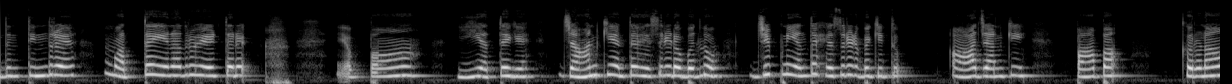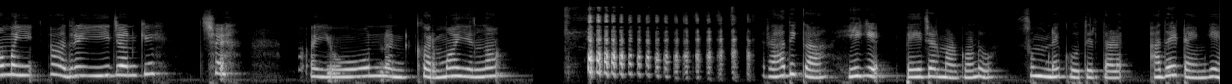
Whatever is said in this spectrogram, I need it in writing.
ಇದನ್ನು ತಿಂದರೆ ಮತ್ತೆ ಏನಾದರೂ ಹೇಳ್ತಾರೆ. ಯಪ್ಪ, ಈ ಅತ್ತೆಗೆ ಜಾನಕಿ ಅಂತ ಹೆಸರಿಡೋ ಬದಲು ಜಿಪ್ನಿ ಅಂತ ಹೆಸರಿಡಬೇಕಿತ್ತು. ಆ ಜಾನಕಿ ಪಾಪ, ಕರುಣಾಮಯಿ. ಆದರೆ ಈ ಜಾನಕಿ, ಛೆ, ಅಯ್ಯೋ ನನ್ನ ಕರ್ಮ ಎಲ್ಲ. ರಾಧಿಕಾ ಹೀಗೆ ಬೇಜಾರು ಮಾಡಿಕೊಂಡು ಸುಮ್ಮನೆ ಕೂತಿರ್ತಾಳೆ. ಅದೇ ಟೈಮ್ಗೆ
